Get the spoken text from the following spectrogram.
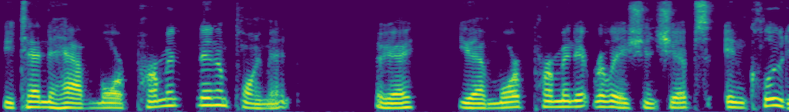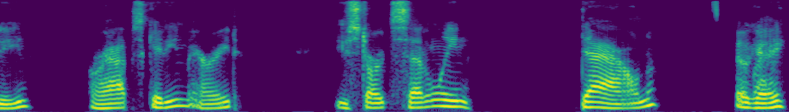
you tend to have more permanent employment. Okay. You have more permanent relationships, including perhaps getting married. You start settling down. Okay. Right.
